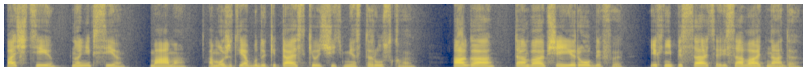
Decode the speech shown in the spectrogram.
Почти, но не все. Мама, а может, я буду китайский учить вместо русского? Ага, там вообще иероглифы. Их не писать, а рисовать надо.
